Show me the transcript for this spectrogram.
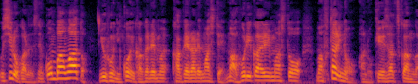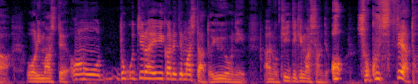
後ろからですね、こんばんはというふうに声かけれま、かけられまして、まあ振り返りますと、まあ二人のあの警察官がおりまして、あの、どこちらへ行かれてましたというように、あの、聞いてきましたんで、あ、職質やと。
